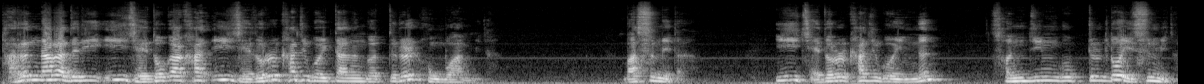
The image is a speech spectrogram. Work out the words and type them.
다른 나라들이 이 제도가 이 제도를 가지고 있다는 것들을 홍보합니다. 맞습니다. 이 제도를 가지고 있는 선진국들도 있습니다.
